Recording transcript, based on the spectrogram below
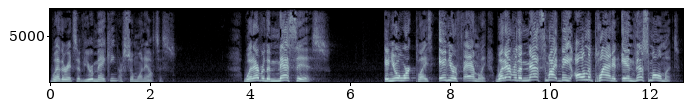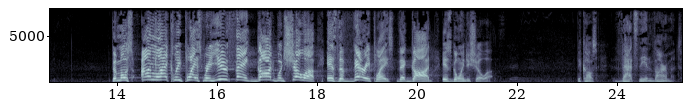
whether it's of your making or someone else's, whatever the mess is in your workplace, in your family, whatever the mess might be on the planet in this moment, the most unlikely place where you think God would show up is the very place that God is going to show up. Because that's the environment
